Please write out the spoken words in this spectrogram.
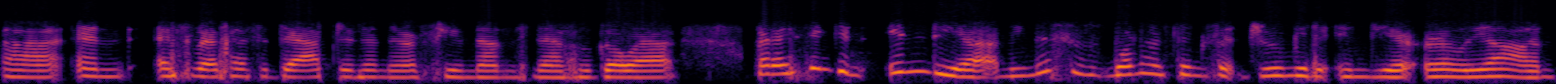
Uh, and SRF has adapted, and there are a few nuns now who go out. But I think in India, I mean, this is one of the things that drew me to India early on,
